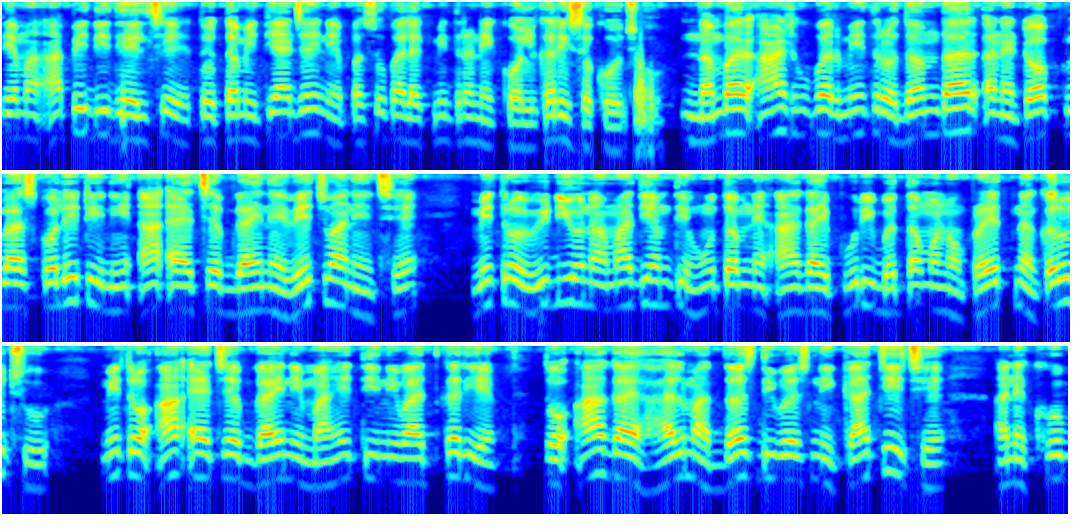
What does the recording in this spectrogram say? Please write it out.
તેમાં આપી દીધેલ છે. તો તમે ત્યાં જઈને પશુપાલક મિત્રને કોલ કરી શકો છો. નંબર આઠ ઉપર મિત્રો, દમદાર અને ટોપ ક્લાસ ક્વોલિટીની આ એચએફ ગાયને વેચવાની છે. મિત્રો, વિડીયોના માધ્યમથી હું તમને આ ગાય પૂરી બતાવવાનો પ્રયત્ન કરું છું. મિત્રો, આ એચએફ ગાયની માહિતીની વાત કરીએ તો આ ગાય હાલમાં દસ દિવસની કાચી છે અને ખૂબ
